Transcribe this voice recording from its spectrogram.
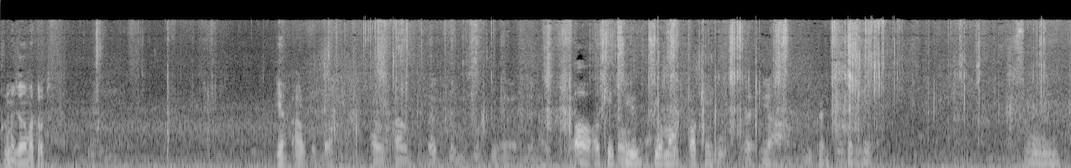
Sikhulume njengamadoda. Yeah, I'll go back. I'll, I'll, let, let me talk to her and then I'll. oh okay to you to your mom okay Yeah, you can talk to okay her. so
